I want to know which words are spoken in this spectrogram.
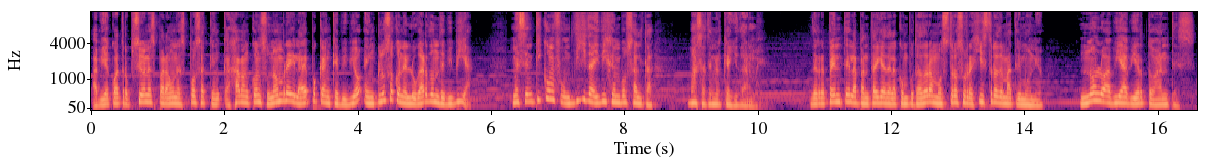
Había cuatro opciones para una esposa que encajaban con su nombre y la época en que vivió e incluso con el lugar donde vivía. Me sentí confundida y dije en voz alta, vas a tener que ayudarme. De repente la pantalla de la computadora mostró su registro de matrimonio. No lo había abierto antes.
